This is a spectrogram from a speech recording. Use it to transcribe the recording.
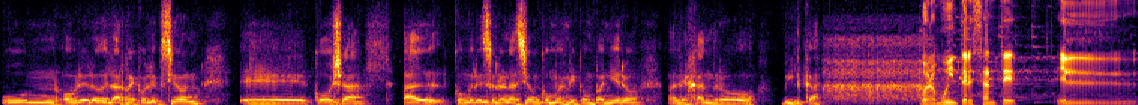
un obrero de la recolección, eh, Coya, al Congreso de la Nación, como es mi compañero Alejandro Vilca. Bueno, muy interesante el,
